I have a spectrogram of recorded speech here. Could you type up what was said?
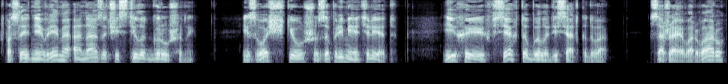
В последнее время она зачастила к Грушиной. Извозчики уж заприметили это. Их и всех-то было десятка-два. Сажая Варвару,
